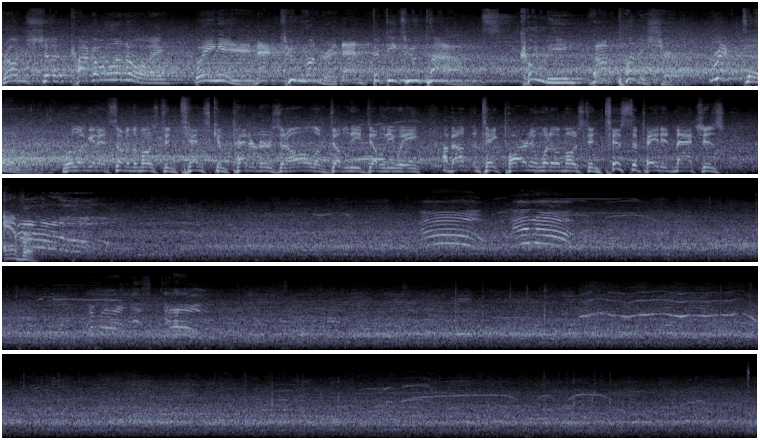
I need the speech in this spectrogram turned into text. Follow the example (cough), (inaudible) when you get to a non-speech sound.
from Chicago, Illinois, weighing in at 252 pounds, Cody the Punisher Recto. We're looking at some of the most intense competitors in all of WWE about to take part in one of the most anticipated matches ever.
